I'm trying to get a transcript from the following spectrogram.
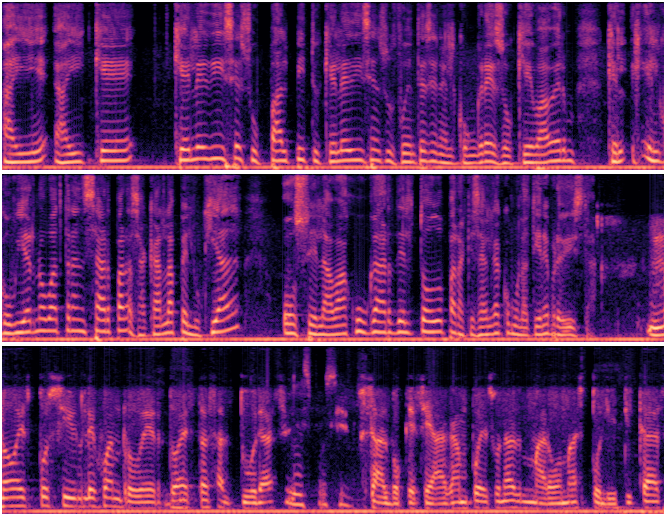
Ahí, ahí que ¿Qué le dice su pálpito y qué le dicen sus fuentes en el Congreso? ¿Que va a haber, que el, gobierno va a transar para sacar la peluqueada o se la va a jugar del todo para que salga como la tiene prevista? No es posible, Juan Roberto, a estas alturas, salvo que se hagan pues unas maromas políticas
